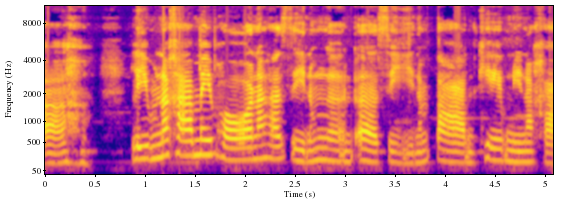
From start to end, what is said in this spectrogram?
อ่าริมนะคะไม่พอนะคะ สีน้ำเงินเอ่อสีน้ำตาลเข้มนี้นะคะ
